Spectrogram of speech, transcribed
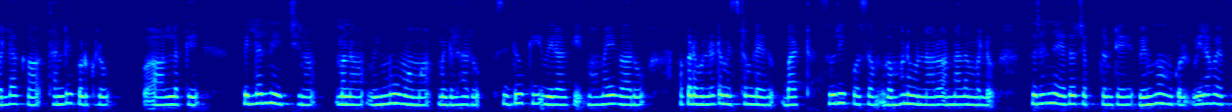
వెళ్ళాక తండ్రి కొడుకులు వాళ్ళకి పిల్లల్ని ఇచ్చిన మన విమ్ము మామ మిగిలారు. సిద్ధుకి వీరాకి మామయ్య గారు అక్కడ ఉండటం ఇష్టం లేదు. బట్ సూర్య కోసం గమ్మన ఉన్నారు అన్నదమ్ముళ్ళు సురేంద్ర ఏదో చెప్తుంటే విమ్ము అంకుల్ వీరా వైపు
